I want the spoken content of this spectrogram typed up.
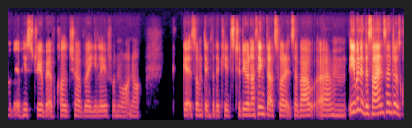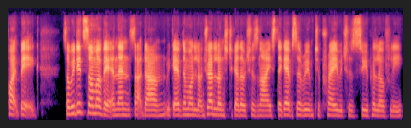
a bit of history, a bit of culture of where you live and whatnot. Get something for the kids to do, and I think that's what it's about. Um, even at the science center was quite big, so we did some of it, and then sat down. We gave them all lunch. We had lunch together, which was nice. They gave us a room to pray, which was super lovely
